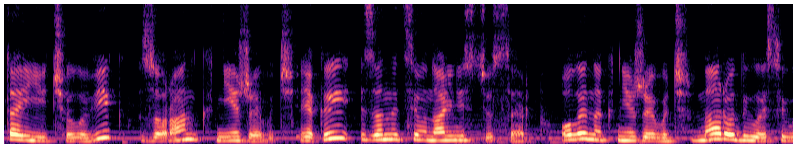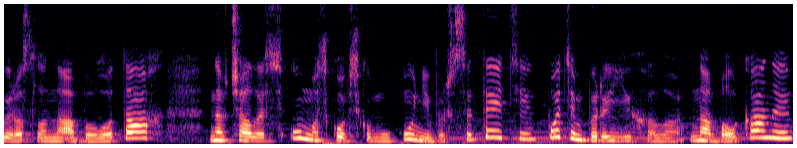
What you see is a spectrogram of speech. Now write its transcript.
та її чоловік Зоран Кнєжевич, який за національністю серб. Олена Кнєжевич народилась і виросла на болотах, навчалась у Московському університеті, потім переїхала на Балкани,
